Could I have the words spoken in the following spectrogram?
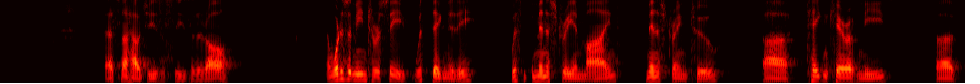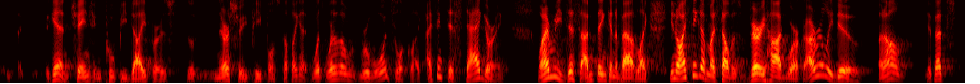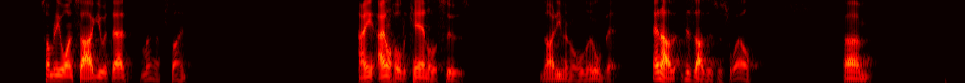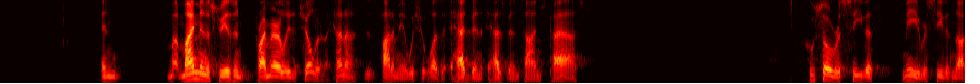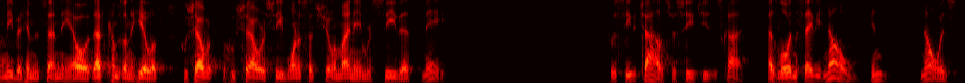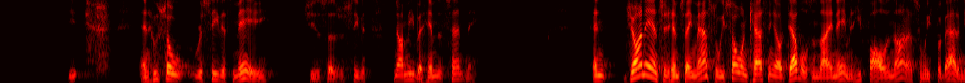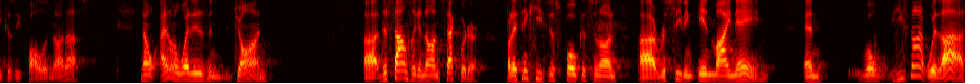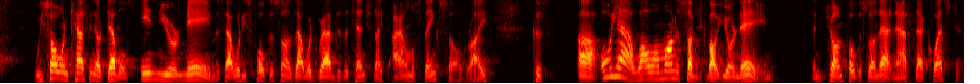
That's not how Jesus sees it at all. And what does it mean to receive? With dignity, with ministry in mind, ministering to, uh, taking care of needs. Uh, again, changing poopy diapers, the nursery people and stuff like that. What, what do the rewards look like? I think they're staggering. When I read this, I'm thinking about like, you know, I think of myself as very hard worker. I really do. And I'll, if that's somebody wants to argue with that, well, that's fine. I, I don't hold a candle to Sue's. Not even a little bit. And other, there's others as well. Um, and my, my, ministry isn't primarily to children. I kind of there's a part of me I wish it was. It had been. It has been in times past. Whoso receiveth me receiveth not me, but him that sent me. Oh, that comes on the heel of who shall who shall receive one of such children. My name receiveth me. To receive a child is to receive Jesus Christ as Lord and Savior. No, in no is. And whoso receiveth me, Jesus says, receiveth not me, but him that sent me. And John answered him, saying, Master, we saw one casting out devils in thy name, and he followed not us, and we forbade him because he followed not us. Now, I don't know what it is in John. Uh, this sounds like a non sequitur, but I think he's just focusing on uh, receiving in my name. And, well, he's not with us. We saw one casting out devils in your name. Is that what he's focused on? Is that what grabbed his attention? I, I almost think so, right? Because, uh, oh yeah, while I'm on the subject about your name, and John focused on that and asked that question.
